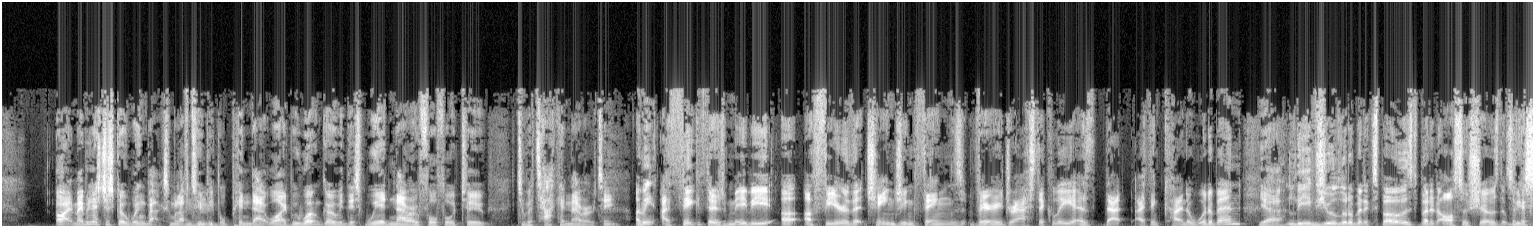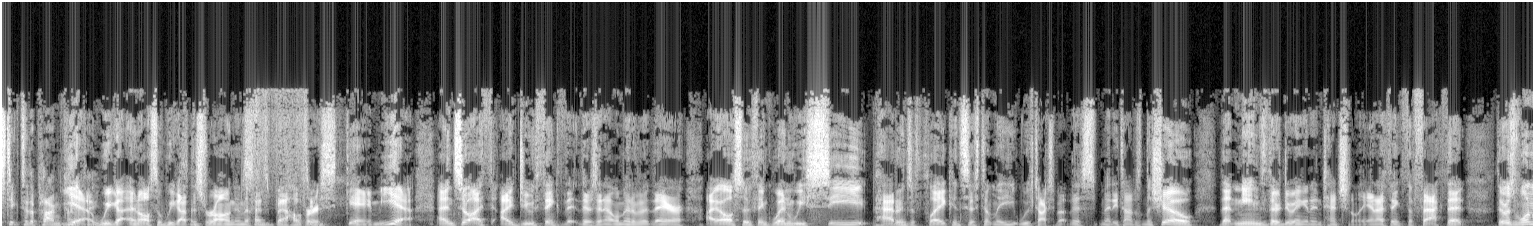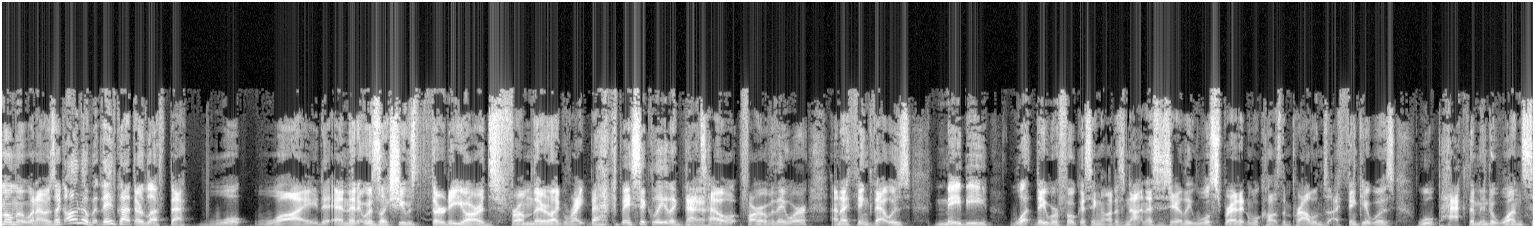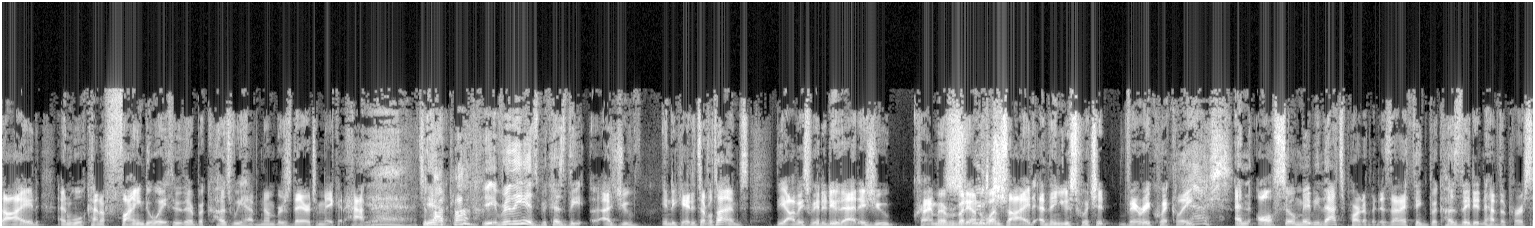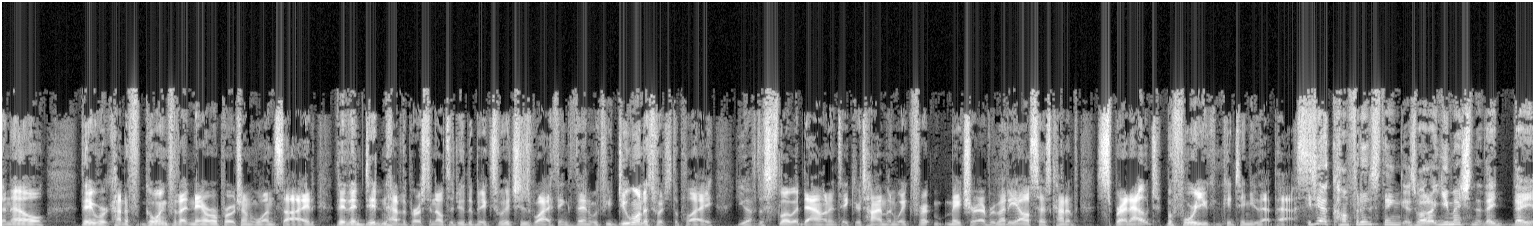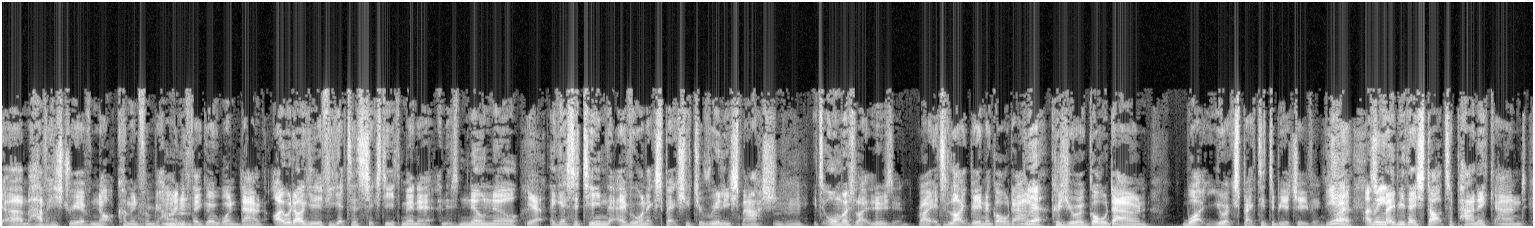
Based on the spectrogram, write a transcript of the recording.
All right, maybe let's just go wing backs and we'll have two Mm-hmm. people pinned out wide. We won't go with this weird narrow 4 4 2 to attack a narrow team. I mean, I think there's maybe a, a fear that changing things very drastically, as that I think kind of would have been, Yeah. leaves you a little bit exposed. But it also shows that we like stick to the plan kind of yeah, thing. we got, and also we got this wrong in the f- first game. Yeah, and so I, th- I do think that there's an element of it there. I also think when we see patterns of play consistently, we've talked about this many times on the show. That means they're doing it intentionally, and I think the fact that there was one moment when I was like, oh no, but they've got their left back w- wide, and then it was like she was 30 yards from their like right back, basically. Like that's Yeah. how far over they were, and I think that was maybe what they were focusing on. Is not necessarily we'll spread it and we'll cause them problems. I think it was we'll pack them into one side and we'll kind of find a way through there because we have numbers there to make it happen. Yeah, it's a bad plan. It really is because the as you've indicated several times, the obvious way to do that is you cram everybody onto one side and then you switch it very quickly. Yes. And also maybe that's part of it is that I think because they didn't have the personnel, they were kind of going for that narrow approach on one side. They then didn't have the personnel to do the big switch, is why I think then if you do want to switch the play, you have to slow it down and take your time and wait for make sure everybody else has kind of spread out before you can continue that pass. Is it a confidence thing as well? Like you mentioned that they they um, have a history of not coming from behind Mm-hmm. if they go one down. I would argue that if you get to the 60th minute and it's nil nil Yeah. Mm-hmm. against a team that everyone expects you to really smash, it's almost like losing, right? It's like being a goal down Yeah. because you're a goal down what you're expected to be achieving. Yeah, right? I so mean- maybe they start to panic and.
